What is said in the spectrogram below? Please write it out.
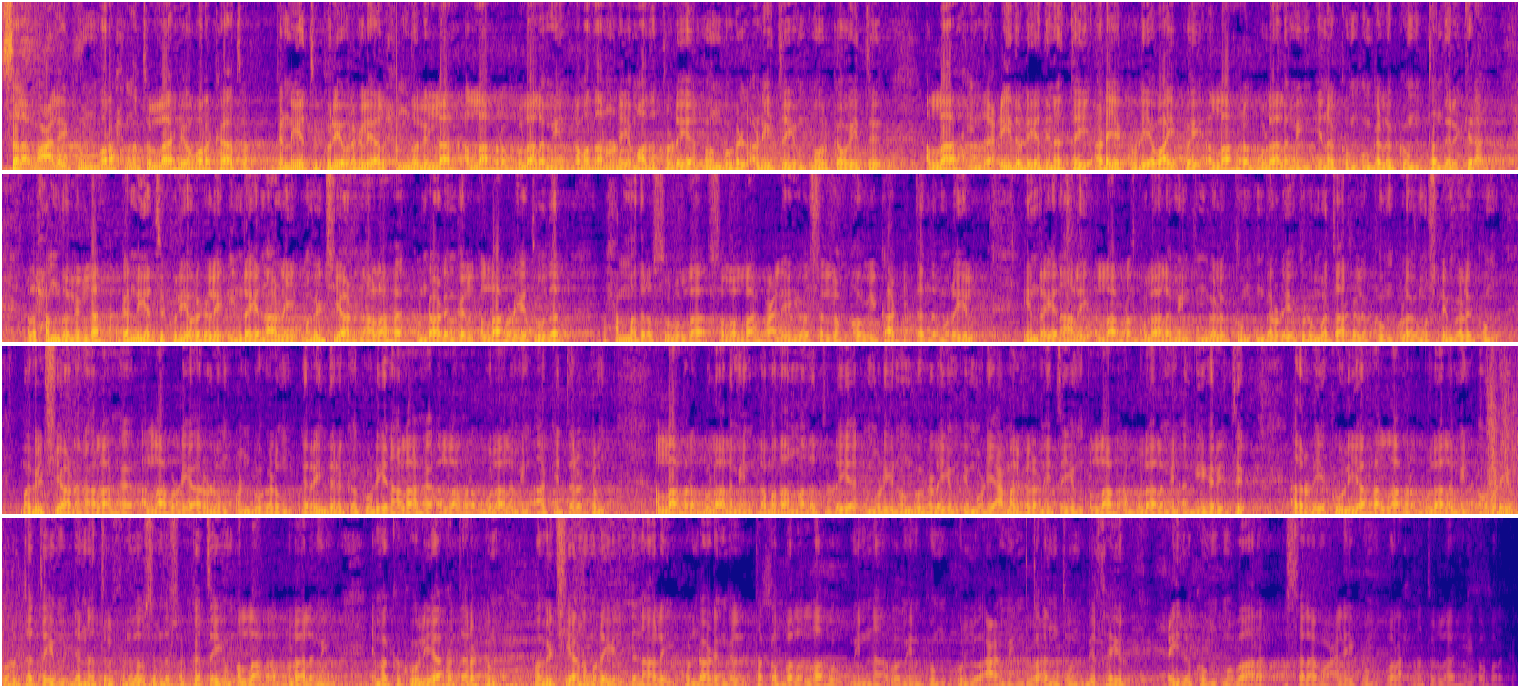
அஸ்லாம் அலைக்கும் வரமத்துல்லாஹி வரகாத்து கண்ணியத்துக்குரியவர்களே அலமதுல்லா அல்லாஹ் ரபுல்லாலமீன் ரமதானுடைய மாதத்துடைய நோன்புகள் அனைத்தையும் நோர்க்க வைத்து அல்லாஹ் இந்த ஈதுடைய தினத்தை அடையக்கூடிய வாய்ப்பை அல்லாஹ் ரபுல்லாலமீன் எனக்கும் உங்களுக்கும் தந்திருக்கிறார். அலமதுல்லா கண்ணியத்துக்குரியவர்களே இன்றைய நாளை மகிழ்ச்சியான நாளாக கொண்டாடுங்கள் அல்லாஹுடைய தூதர். முஹம்மது ரசூலுல்லா சொல்லல்லாஹு அலேஹி வசல்லம் அவர்கள் காட்டித் தந்த முறையில் இன்றைய நாளை அல்லாஹ் ரப்புல் ஆலமீன் உங்களுக்கும் உங்களுடைய குடும்பத்தார்களுக்கும் உலக முஸ்லிம்களுக்கும் மகிழ்ச்சியான நாளாக அல்லாஹுடைய அருளும் அன்புகளும் நிறைந்திருக்கக்கூடிய நாளாக அல்லாஹ் ரப்புல் ஆலமீன் ஆக்கித்தரட்டும் அல்லாஹ் ரப்புல் ஆலமீன் ரமதான் மாதத்துடைய எம்முடைய நோன்புகளையும் எம்முடைய அமல்கள் அனைத்தையும் அல்லாஹ் ரப்புல் ஆலமீன் அங்கீகரித்து அதனுடைய கூலியாக அல்லாஹ் ரப்புல் ஆலமின் அவனுடைய பொருத்தத்தையும் ஜன்னத்தில் ஃபிரதோஸ் என்ற சொர்க்கத்தையும் அல்லாஹ் ரப்புல் ஆலமின் எமக்கு கூலியாக தரட்டும். மகிழ்ச்சியான முறையில் இந்த நாளை கொண்டாடுங்கள். தக்கபல் அல்லாஹு மின்னா வ மின்கும் குல்லு ஆமின் வ அந்தும் பிஹைர். ஐதுக்கும் முபாரக். அஸ்லாம் வலைக்கும் வரமத்துல்லாஹி வபரகாத்துஹு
